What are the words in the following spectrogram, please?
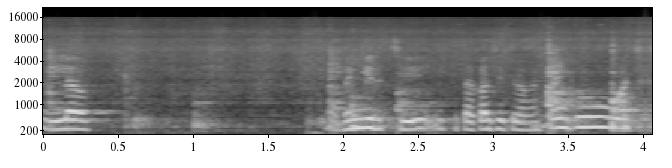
நல்லா வெங்கிருச்சு. இப்போ தக்காளி சேர்த்துவாங்க தேங்க்யூ வாட்ச்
